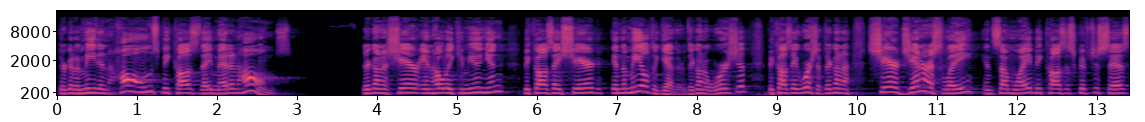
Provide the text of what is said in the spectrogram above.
They're going to meet in homes because they met in homes. They're going to share in Holy Communion because they shared in the meal together. They're going to worship because they worship. They're going to share generously in some way because the scripture says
